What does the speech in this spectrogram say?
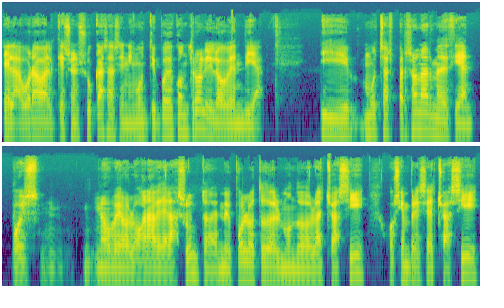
Elaboraba el queso en su casa sin ningún tipo de control y lo vendía. Y muchas personas me decían, pues no veo lo grave del asunto. En mi pueblo todo el mundo lo ha hecho así o siempre se ha hecho así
